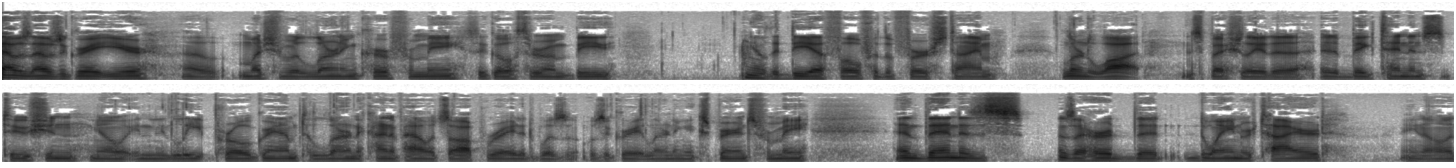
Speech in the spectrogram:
That was that was a great year. Uh, much of a learning curve for me to go through and be, you know, the DFO for the first time. Learned a lot, especially at a at a Big Ten institution. You know, an elite program to learn kind of how it's operated was was a great learning experience for me. And then as as I heard that Dwayne retired, you know,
